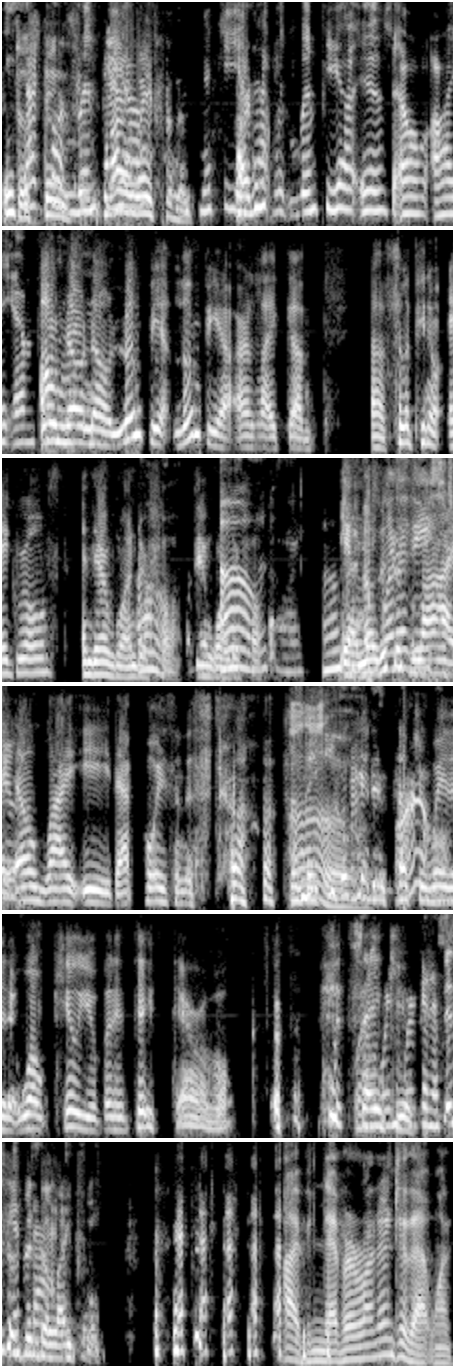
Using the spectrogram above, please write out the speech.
Is so that stay as far away from them. Nikki, Pardon? is that what limpia is? L I M P. Oh no, no, lumpia, lumpia are like um, uh, Filipino egg rolls, and they're wonderful. They're wonderful. Oh, okay. okay. Yeah, no, this are is these lye, two? L Y E, that poisonous stuff. and they Oh. cook it in such a way that it won't kill you, but it tastes terrible. Thank we're, you. We're gonna This has been that. delightful. I've never run into that one.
